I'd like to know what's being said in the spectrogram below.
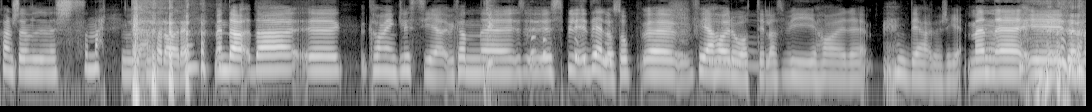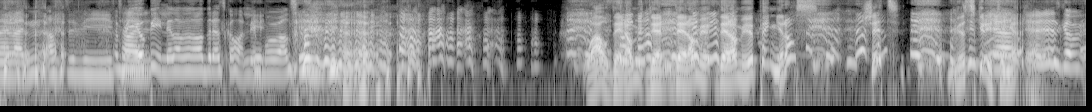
kanskje en snerten liten Ferrari. Men da, da uh, kan vi egentlig si vi kan uh, dele oss opp, uh, for jeg har råd til at vi har uh, Det har jeg kanskje ikke, men eh, i denne verden at vi Det blir jo billig når dere skal ha en limo uansett. Wow, dere har, dere, dere, har mye, dere har mye penger, ass! Shit! Mye skryting her. Ja, skal.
